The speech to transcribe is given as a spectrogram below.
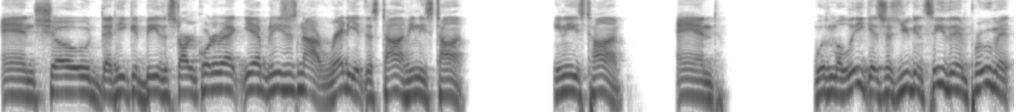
and showed that he could be the starting quarterback. Yeah, but he's just not ready at this time. He needs time. He needs time. And with Malik, it's just you can see the improvement.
